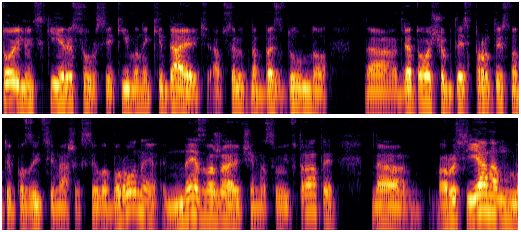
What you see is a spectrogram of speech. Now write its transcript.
Той людський ресурс, який вони кидають абсолютно бездумно для того, щоб десь протиснути позиції наших сил оборони, не зважаючи на свої втрати. Росіянам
